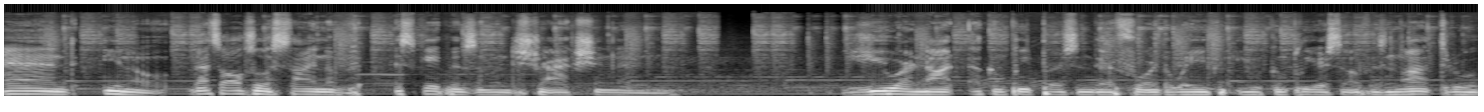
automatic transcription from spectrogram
And, you know, that's also a sign of escapism and distraction and you are not a complete person therefore the way you, you complete yourself is not through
